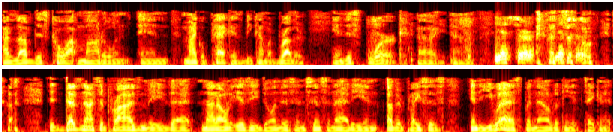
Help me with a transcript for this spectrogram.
I love this co-op model, and and Michael Peck has become a brother in this work. Uh, uh, yes, sir. Yes, so, sir. it does not surprise me that not only is he doing this in Cincinnati and other places in the U.S., but now looking at taking it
